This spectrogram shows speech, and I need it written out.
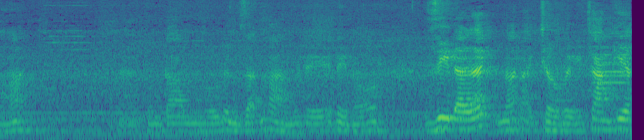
đó à, chúng ta đường dẫn vào như thế để nó redirect nó lại trở về cái trang kia.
